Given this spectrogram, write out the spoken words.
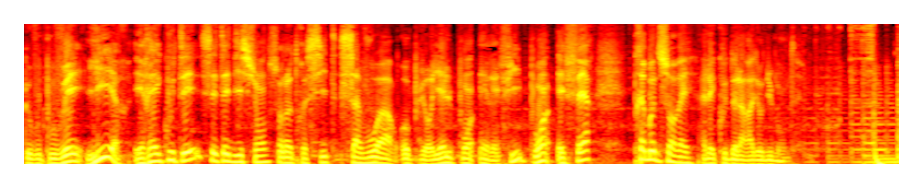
que vous pouvez lire et réécouter cette édition sur notre site savoir au pluriel.rfi.fr. Très bonne soirée à l'écoute de la radio du monde.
